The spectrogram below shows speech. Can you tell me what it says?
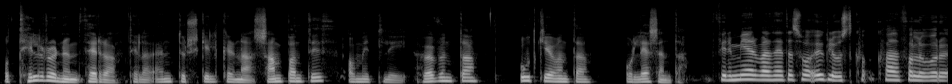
og tilraunum þeirra til að endur skilgrina sambandið á milli höfunda, útgefanda og lesenda fyrir mér var þetta svo augljóst hvað fólk voru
